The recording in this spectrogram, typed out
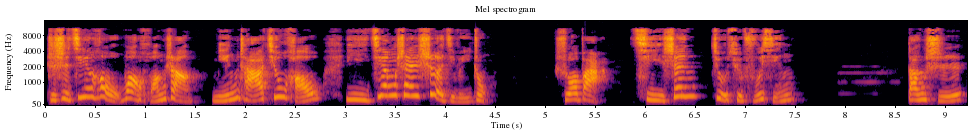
只是今后望皇上明察秋毫，以江山社稷为重。说罢，起身就去服刑。当时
